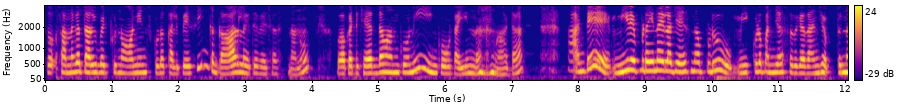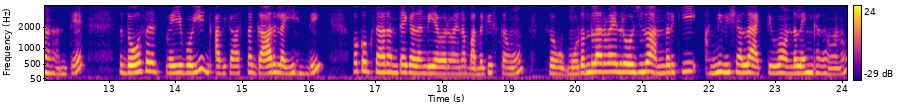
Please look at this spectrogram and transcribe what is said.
సో సన్నగా తరిగి పెట్టుకున్న ఆనియన్స్ కూడా కలిపేసి ఇంకా గారెలు అయితే వేసేస్తున్నాను. ఒకటి చేద్దాం అనుకొని ఇంకొకటి అయ్యిందన్నమాట. అంటే మీరు ఎప్పుడైనా ఇలా చేసినప్పుడు మీకు కూడా పనిచేస్తుంది కదా అని చెప్తున్నాను అంతే. దోశ వేయబోయి అవి కాస్త గారెలు అయ్యింది. ఒక్కొక్కసారి అంతే కదండి ఎవరైనా బద్దకిస్తాము. సో మూడు వందల అరవై ఐదు రోజులు అందరికీ అన్ని విషయాల్లో యాక్టివ్గా ఉండలేం కదా మనం.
